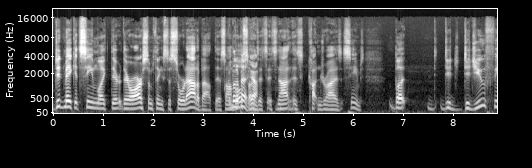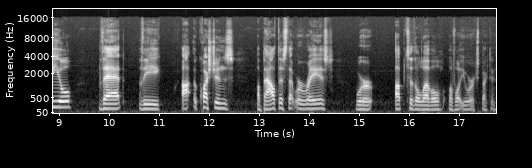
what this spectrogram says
did make it seem like there there are some things to sort out about this on both bit, sides. yeah. It's it's not as cut and dry as it seems. But did did you feel that the uh, questions about this that were raised were up to the level of what you were expecting?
